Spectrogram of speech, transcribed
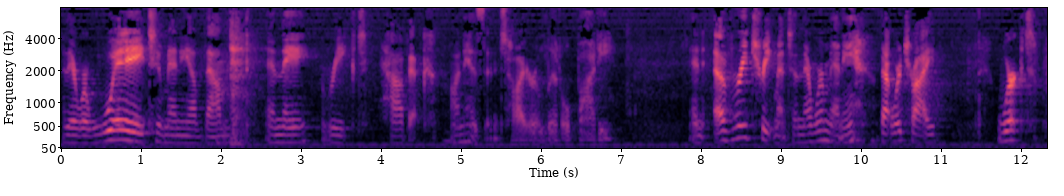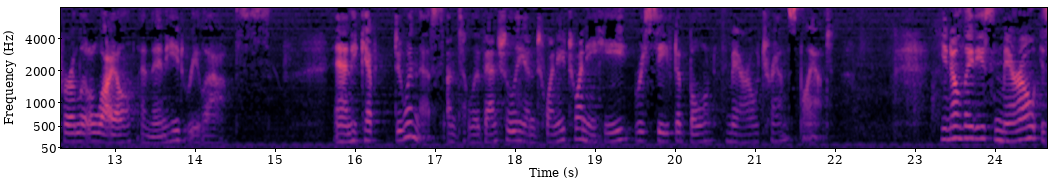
There were way too many of them, and they wreaked havoc on his entire little body. And every treatment, and there were many that were tried, worked for a little while, and then he'd relapse. And he kept doing this until eventually in 2020 he received a bone marrow transplant. You know, ladies, marrow is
